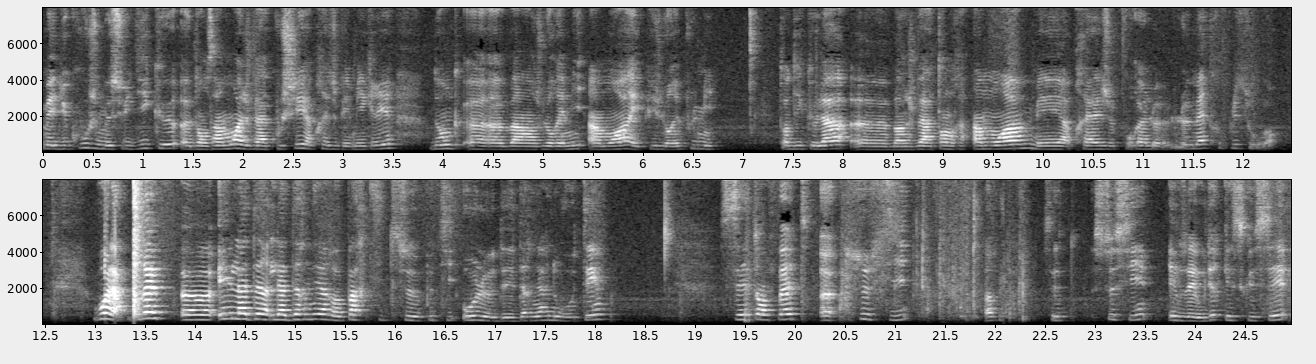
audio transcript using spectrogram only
mais du coup je me suis dit que euh, dans un mois je vais accoucher, après je vais maigrir. Donc ben, je l'aurais mis un mois et puis je l'aurais plus mis. Tandis que là, ben, je vais attendre un mois, mais après je pourrais le mettre plus souvent. Voilà, bref, euh, et la, dernière partie de ce petit haul des dernières nouveautés, c'est en fait euh, ceci. C'est ceci, et vous allez vous dire qu'est-ce que c'est.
